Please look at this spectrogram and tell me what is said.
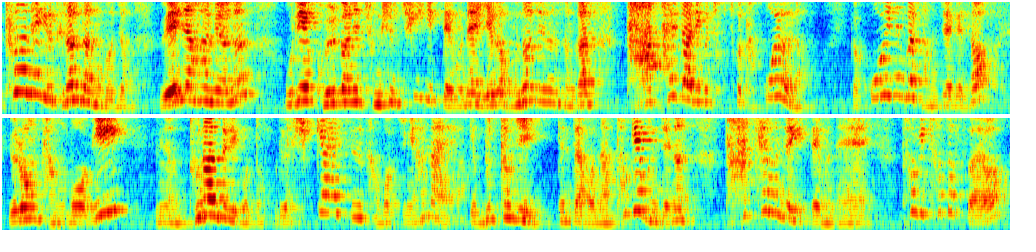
트는 행위를 들한다는 거죠. 왜냐하면은 우리의 골반이 중심 축이기 때문에 얘가 무너지는 순간 다 팔다리고 척추가 다 꼬여요. 그러니까 꼬이는 걸 방지하기 위해서 이런 방법이 그냥 돈 안 들이고도 우리가 쉽게 할 수 있는 방법 중에 하나예요. 이게 무턱이 된다거나 턱의 문제는 다 하체 문제이기 때문에 턱이 처졌어요.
